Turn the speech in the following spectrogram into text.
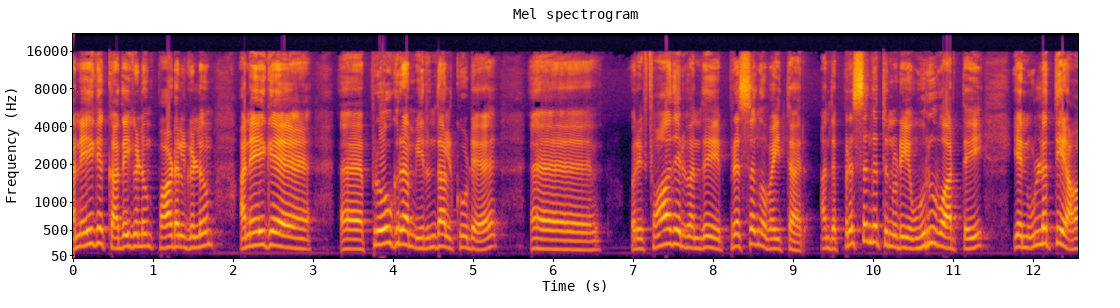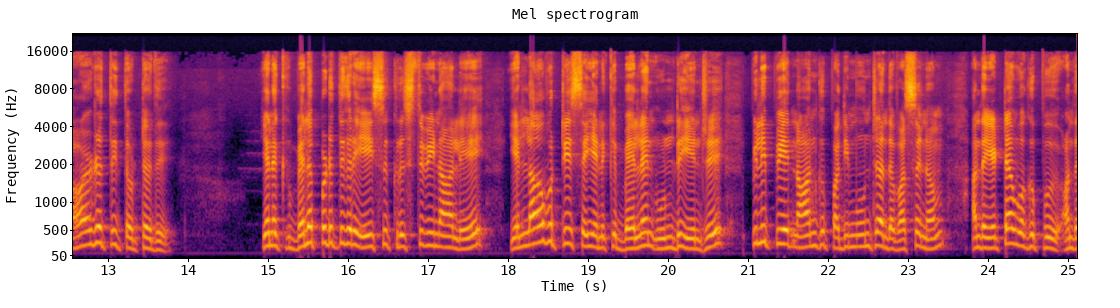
அநேக கதைகளும் பாடல்களும் அநேக ப்ரோக்ராம் இருந்தால் கூட ஒரு ஃபாதர் வந்து பிரசங்கம் வைத்தார். அந்த பிரசங்கத்தினுடைய ஒரு வார்த்தை என் உள்ளத்தை ஆழத்தை தொட்டது. எனக்கு பலப்படுத்துகிற இயேசு கிறிஸ்துவினாலே எல்லாவற்றையும் செய்ய எனக்கு பலன் உண்டு என்று பிலிப்பியர் நான்கு பதிமூன்று அந்த வசனம் அந்த எட்டாம் வகுப்பு அந்த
